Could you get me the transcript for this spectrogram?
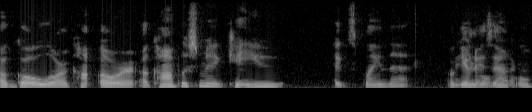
a goal or or accomplishment. Can you explain that or give an example?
